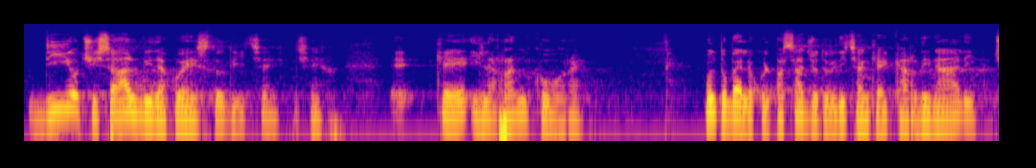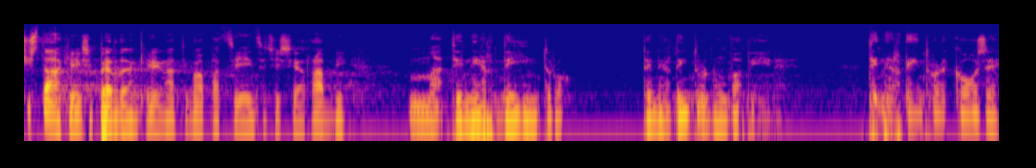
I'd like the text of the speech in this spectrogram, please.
Dio ci salvi da questo, dice, eh, che è il rancore. Molto bello quel passaggio dove dice anche ai cardinali, ci sta che si perda anche un attimo la pazienza, ci si arrabbi, ma tener dentro, tener dentro non va bene. Tener dentro le cose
